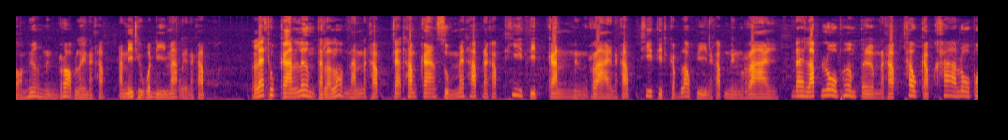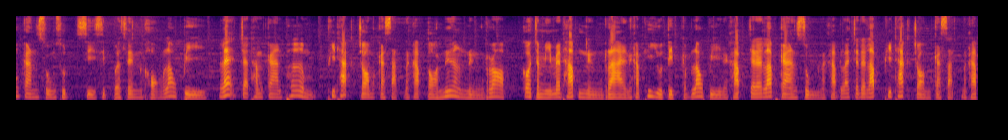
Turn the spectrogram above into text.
ต่อเนื่อง 1 รอบเลยนะครับ อันนี้ถือว่าดีมากเลยนะครับ และทุกการเริ่มแต่ละรอบนั้นนะครับ จะทำการสุ่มแม่ทัพนะครับที่ติดกัน 1 รายนะครับ ที่ติดกับเล่าปีนะครับ1ราย ได้รับโล่เพิ่มเติมนะครับ เท่ากับค่าโล่ป้องกันสูงสุด 40%ของเล่าปี และจะทำการเพิ่มพิทักษ์จอมกษัตริย์นะครับ ต่อเนื่อง 1 รอบก็จะมีแม่ทัพ1รายนะครับที่อยู่ติดกับเล่าปีนะครับจะได้รับการสุ่มนะครับและจะได้รับพิทักษ์จอมกษัตริย์นะครับ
